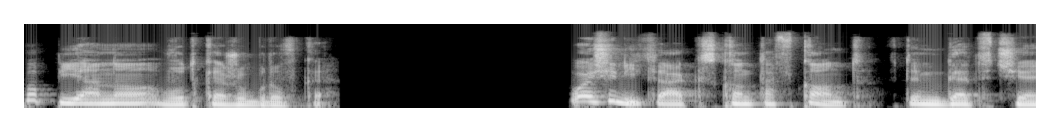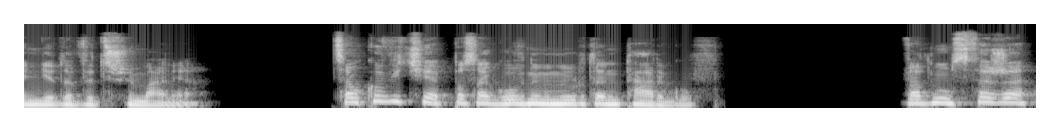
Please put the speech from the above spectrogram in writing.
popijano wódkę żubrówkę. Łazili tak z kąta w kąt w tym getcie nie do wytrzymania. Całkowicie poza głównym nurtem targów. W atmosferze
